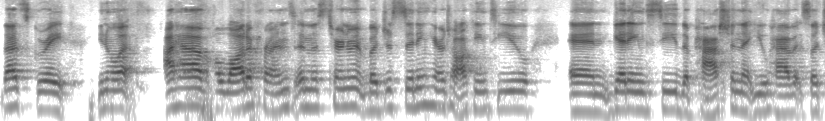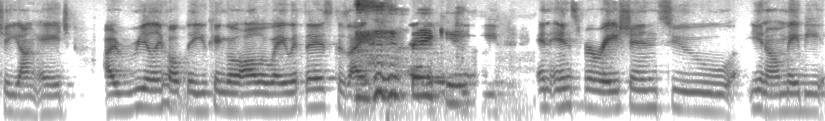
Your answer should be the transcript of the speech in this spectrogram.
That's great. You know what? I have a lot of friends in this tournament, but just sitting here talking to you and getting to see the passion that you have at such a young age, I really hope that you can go all the way with this because I thank you. An inspiration to, you know, maybe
